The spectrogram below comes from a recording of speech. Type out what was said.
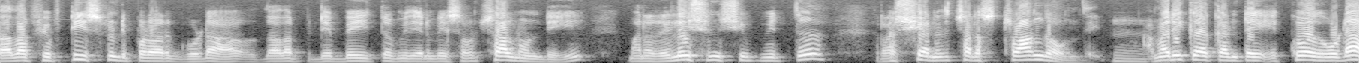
దాదాపు ఫిఫ్టీస్ నుండి ఇప్పటి వరకు కూడా దాదాపు డెబ్బై తొమ్మిది ఎనభై సంవత్సరాల నుండి మన రిలేషన్షిప్ విత్ రష్యా అనేది చాలా స్ట్రాంగ్గా ఉంది. అమెరికా కంటే ఎక్కువ కూడా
